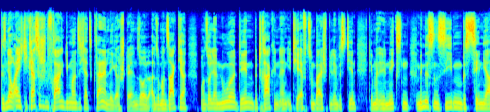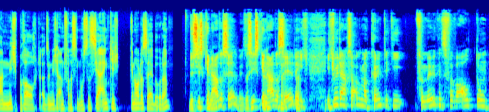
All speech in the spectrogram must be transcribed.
Das sind ja auch eigentlich die klassischen Fragen, die man sich als Kleinanleger stellen soll. Also man sagt ja, man soll ja nur den Betrag in einen ETF zum Beispiel investieren, den man in den nächsten mindestens sieben bis zehn Jahren nicht braucht, also nicht anfassen muss. Das ist ja eigentlich genau dasselbe, oder? Das ist genau dasselbe. Das ist genau dasselbe. Ja, ja, ja. Ich, ich würde auch sagen, man könnte die Vermögensverwaltung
